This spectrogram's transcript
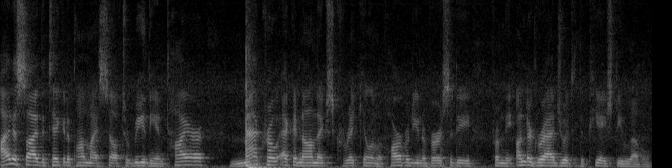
I decided to take it upon myself to read the entire macroeconomics curriculum of Harvard University from the undergraduate to the PhD level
